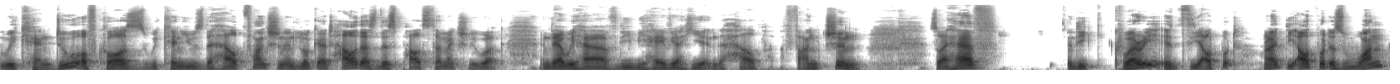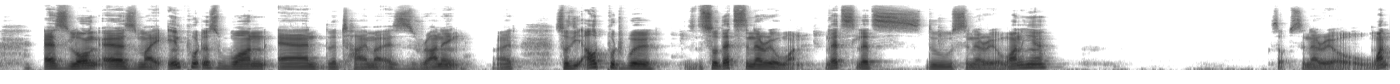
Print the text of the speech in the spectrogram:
we can do, of course, we can use the help function and look at how does this pulse time actually work. And there we have the behavior here in the help function. So I have the query, it's the output, right? The output is one as long as my input is one and the timer is running, right? So the output will, so that's scenario one. Let's, let's do scenario one here. So scenario one.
